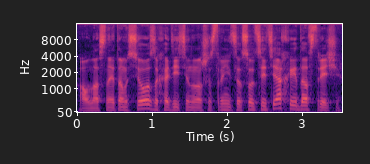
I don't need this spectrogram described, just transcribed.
А у нас на этом все. Заходите на наши страницы в соцсетях и до встречи.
